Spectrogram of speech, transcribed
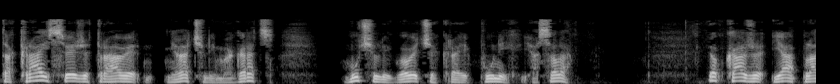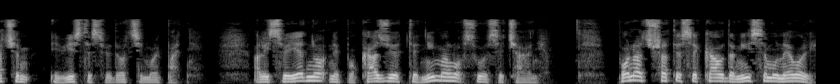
Da kraj sveže trave njačili magarac, mučili goveće kraj punih jasala? Job kaže, ja plaćem i vi ste svjedoci moj patnje. Ali svejedno ne pokazujete nimalo suosjećanja. Ponašate se kao da nisam u nevolji.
